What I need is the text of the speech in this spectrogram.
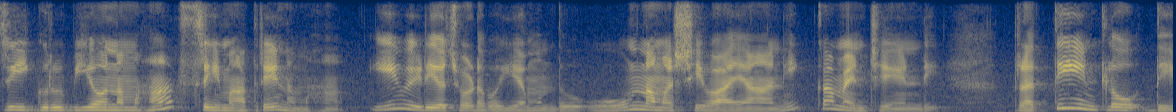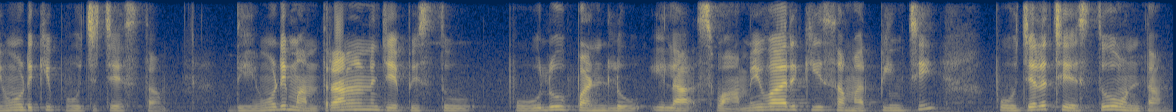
శ్రీ గురుభ్యో నమ శ్రీమాత్రే నమ. ఈ వీడియో చూడబోయే ముందు ఓం నమ శివాయ అని కమెంట్ చేయండి. ప్రతి ఇంట్లో దేవుడికి పూజ చేస్తాం. దేవుడి మంత్రాలను జపిస్తూ పూలు పండ్లు ఇలా స్వామివారికి సమర్పించి పూజలు చేస్తూ ఉంటాం.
